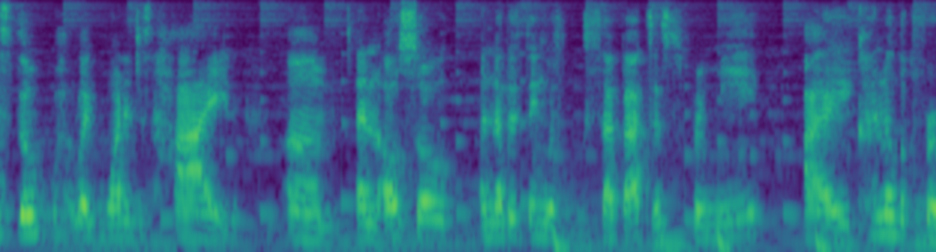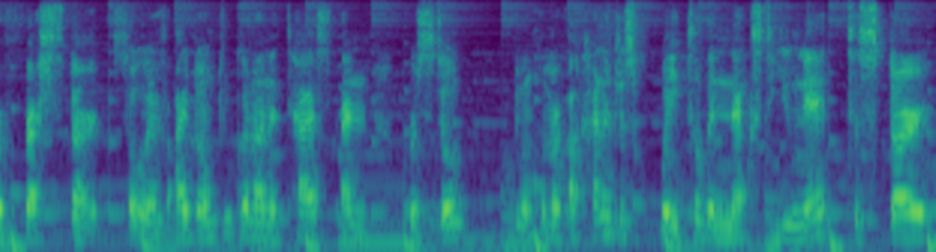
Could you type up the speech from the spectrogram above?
still like want to just hide. Um, and also another thing with setbacks is for me, I kind of look for a fresh start. So if I don't do good on a test and we're still doing homework, I'll kind of just wait till the next unit to start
